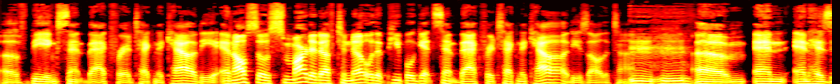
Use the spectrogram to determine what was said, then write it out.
of being sent back for a technicality, and also smart enough to know that people get sent back for technicalities all the time. Mhm. Um, and and has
